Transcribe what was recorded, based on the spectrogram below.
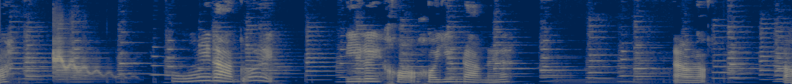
วะโอ้มีดาบด้วย ดีเลยขอขอยืมดาบหน่อยนะ เอาแล้ว อ๋อ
